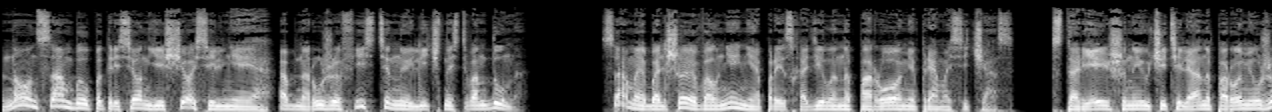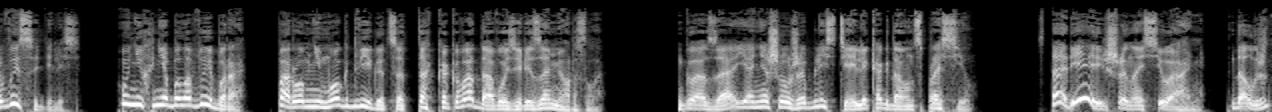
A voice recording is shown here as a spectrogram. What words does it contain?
Но он сам был потрясен еще сильнее, обнаружив истинную личность Вандуна. Самое большое волнение происходило на пароме прямо сейчас. Старейшины и учителя на пароме уже высадились. У них не было выбора, Паром не мог двигаться, так как вода в озере замерзла. Глаза Яниша уже блестели, когда он спросил. «Старейшина Сюань, должны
